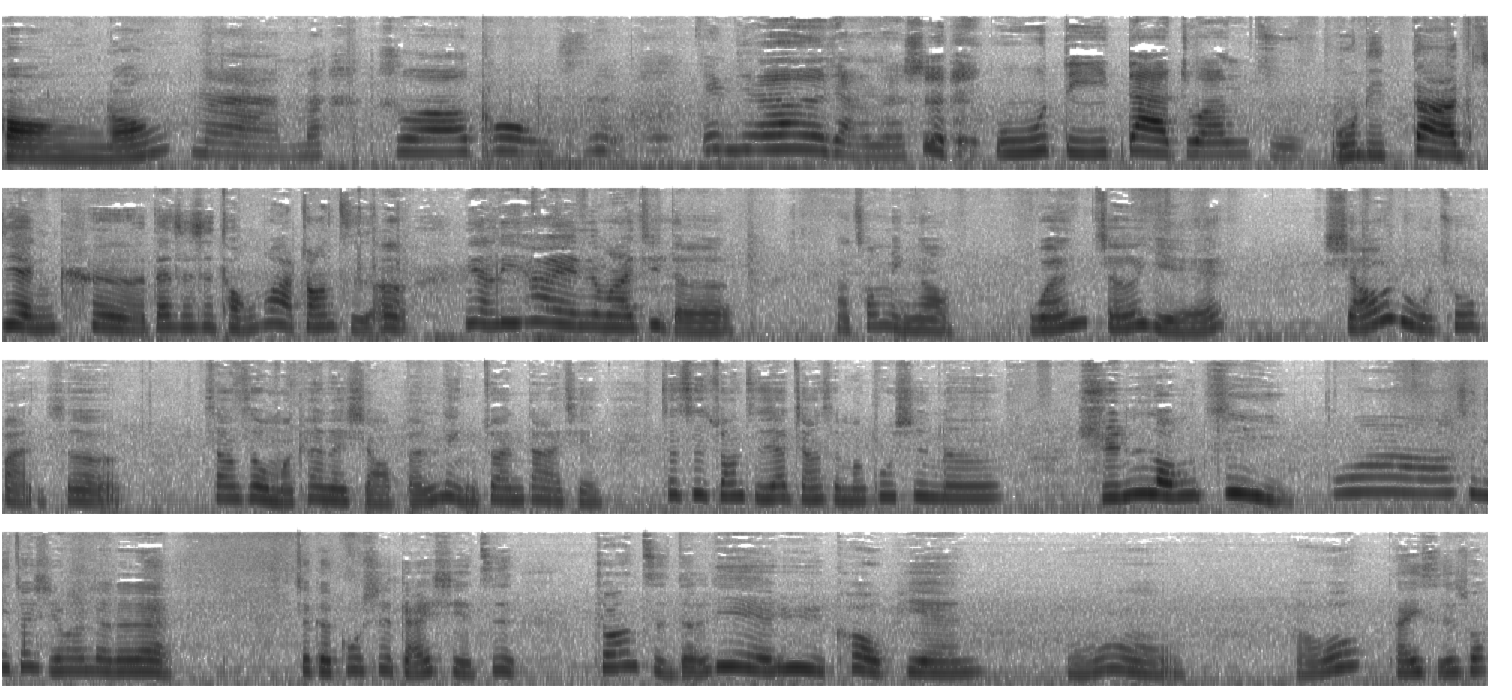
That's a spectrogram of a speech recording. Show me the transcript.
恐龙妈妈说故事。今天要讲的是无敌大庄子。无敌大剑客，但是是童话《庄子二》。你很厉害，你怎么还记得？好聪明哦！文哲也，小鲁出版社。上次我们看了《小本领赚大钱》，这次庄子要讲什么故事呢？《寻龙记》哇，是你最喜欢的，对不对？这个故事改写自。庄子的《列御寇篇》哦，好哦，他意思是说，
